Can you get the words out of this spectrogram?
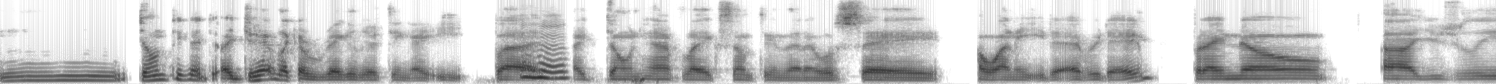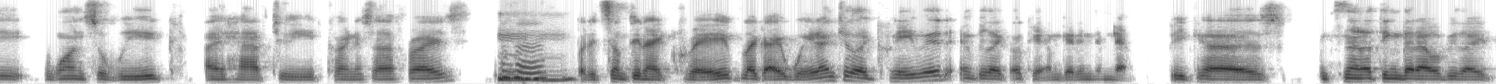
Mm, don't think I do. I do have like a regular thing I eat, but Mhm. I don't have like something that I will say I want to eat it every day. But I know uh, usually once a week I have to eat carne asada fries, Mhm. but it's something I crave. Like I wait until I crave it and be like, okay, I'm getting them now because it's not a thing that I will be like,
